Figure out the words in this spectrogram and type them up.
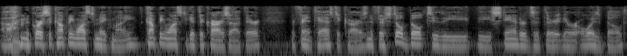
Um, and of course, the company wants to make money. The company wants to get their cars out there. They're fantastic cars, and if they're still built to the, the standards that they they were always built,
